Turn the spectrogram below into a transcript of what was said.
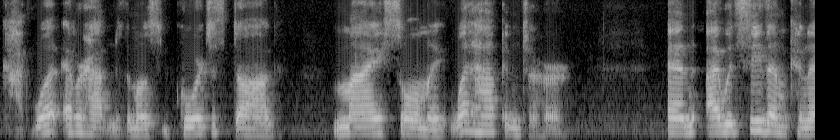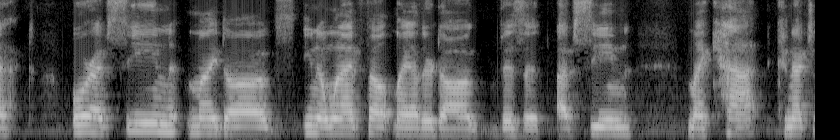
God, whatever happened to the most gorgeous dog my soulmate? What happened to her? And I would see them connect. Or I've seen my dogs, you know, when I felt my other dog visit, I've seen my cat connect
